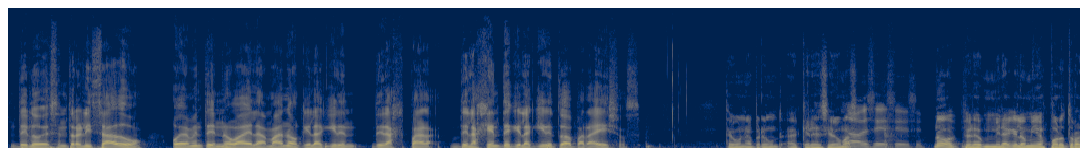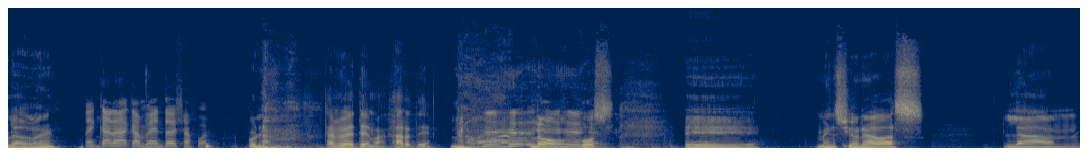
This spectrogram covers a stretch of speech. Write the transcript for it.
de lo descentralizado, obviamente no va de la mano que la quieren de la, para- de la gente que la quiere toda para ellos. Tengo una pregunta. ¿Querés decir algo más? No, sí, sí, sí. No, pero mirá que lo mío es por otro lado, ¿eh? Me encara cambio de todo y ya fue. Por lo- Cambio de tema, arte. No, vos eh, mencionabas la.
